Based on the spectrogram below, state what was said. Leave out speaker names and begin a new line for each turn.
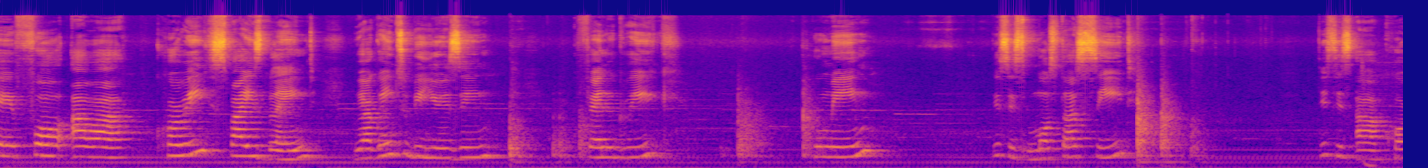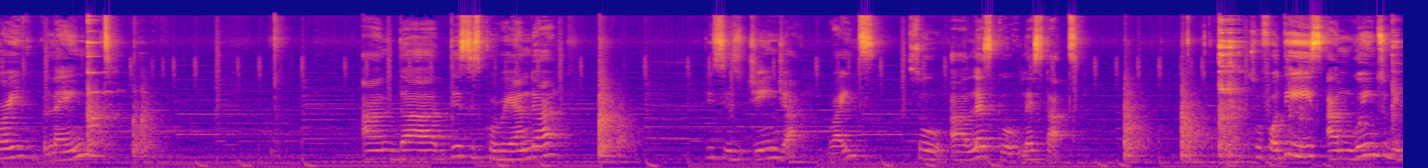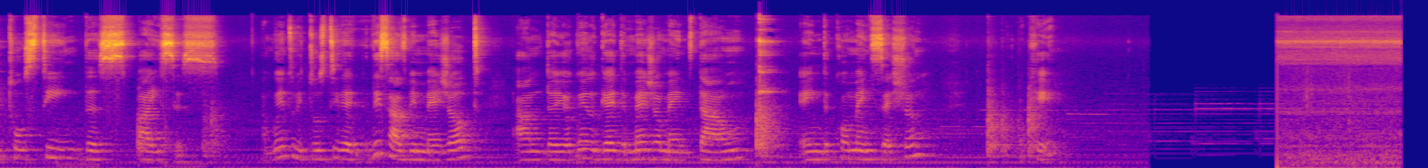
okay for our curry spice blend we are going to be using fenugreek cumin. This is mustard seed. This is our curry blend. And uh, this is coriander. This is ginger right? So uh, let's go. Let's start so for this i'm going to be toasting the spices. I'm going to be toasting it. This has been measured and uh, you're going to get the measurement down in the comment section. Okay.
